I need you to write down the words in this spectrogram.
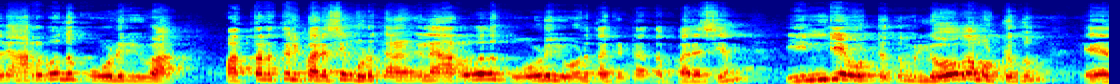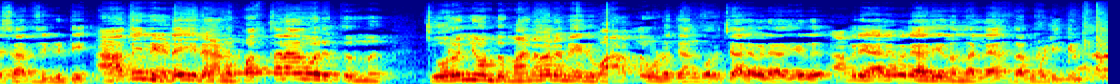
ഒരു അറുപത് കോടി രൂപ പത്രത്തിൽ പരസ്യം കൊടുക്കുകയാണെങ്കിൽ അറുപത് കോടി രൂപ കൊടുത്താൽ കിട്ടാത്ത പരസ്യം ഇന്ത്യ ഒട്ടുക്കും ലോകമൊട്ടുക്കും കെ എസ് ആർ സി കിട്ടി. അതിനിടയിലാണ് പത്തനാപുരത്ത് നിന്ന് ചൊറിഞ്ഞുകൊണ്ട് മനോരമയിൽ വാർത്ത കൊടുക്കാൻ കുറച്ച് അലവലാതികൾ. അവരെ അലവലാതികൾ എന്നല്ല എന്താണ് വിളിക്കേണ്ടത്.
